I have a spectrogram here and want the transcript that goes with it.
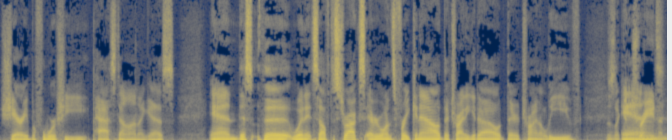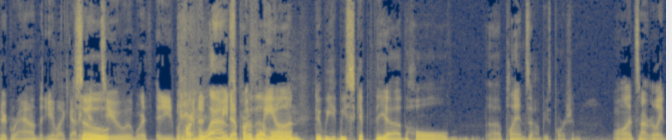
Sherry before she passed on, I guess. And this the when it self destructs, everyone's freaking out. They're trying to get out. They're trying to leave. There's like And- a train underground that you like gotta So, get to with you, part of the gonna labs, meet up part with of the Leon. whole. Dude, we we skipped the uh, the whole uh, Plant Zombies portion. Well, it's not really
